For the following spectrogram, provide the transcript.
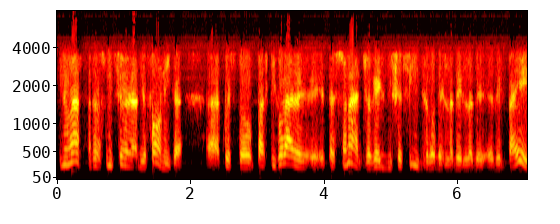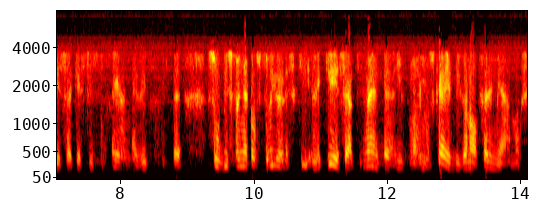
in un'altra trasmissione radiofonica eh, questo particolare eh, personaggio che è il vice sindaco del, del- del- del paese che si sofferma e riflette su bisogna costruire le, schi- le chiese altrimenti arrivano le moschee e dicono no, fermiamoci.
